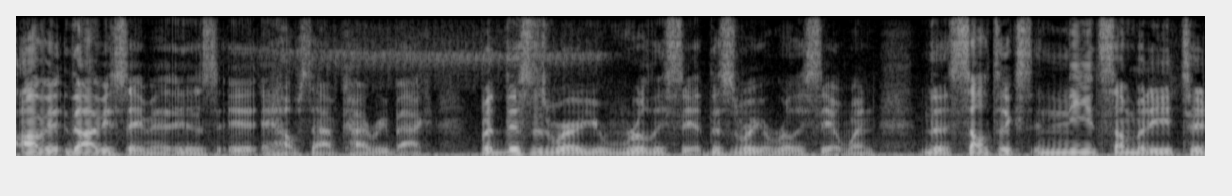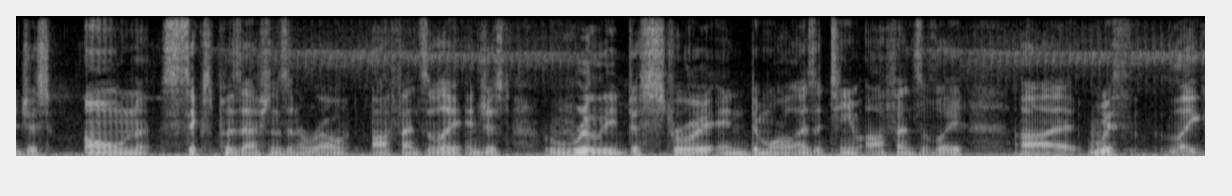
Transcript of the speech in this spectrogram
obvious, the obvious statement is it, it helps to have Kyrie back. But this is where you really see it. This is where you really see it when the Celtics need somebody to just own six possessions in a row offensively and just really destroy and demoralize a team offensively uh, with like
